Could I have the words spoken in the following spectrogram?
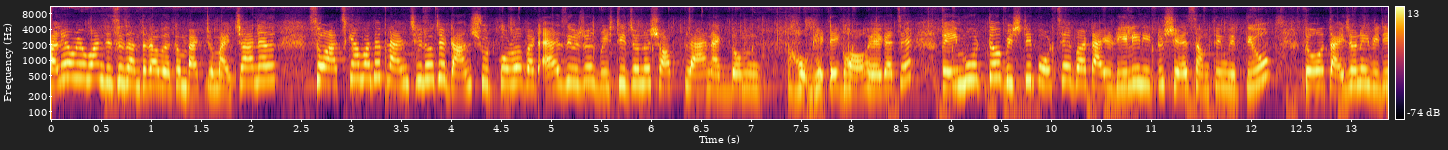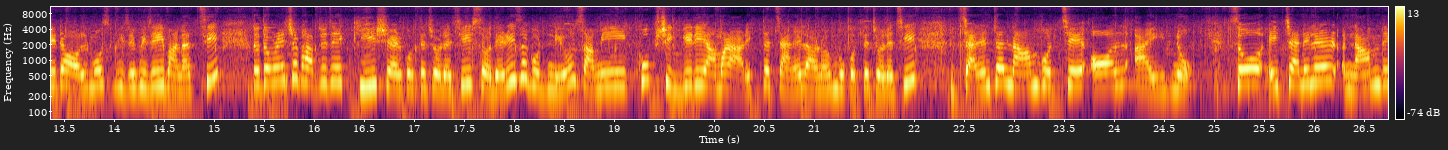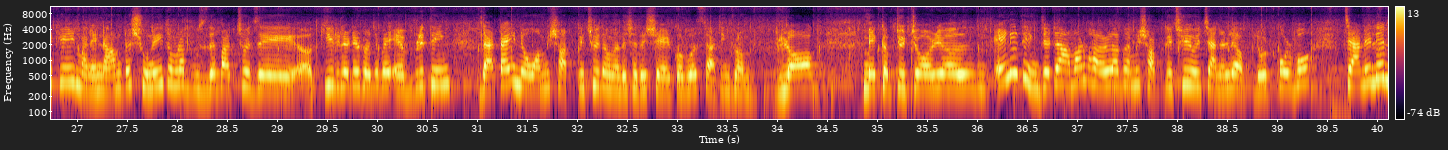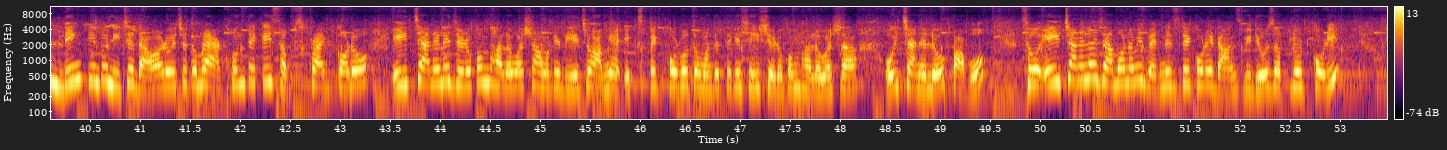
Hello everyone this is Antara welcome back to my channel so আজকে আমাদের plan ছিল যে ডান্স শ্যুট করব বাট অ্যাজ ইউজুয়াল বৃষ্টির জন্য সব প্ল্যান একদম ঘেটে ঘ হয়ে গেছে। তো এই মুহূর্তেও বৃষ্টি পড়ছে but I really need to share something with you তো তাই জন্য এই ভিডিওটা অলমোস্ট ভিজে ভিজেই বানাচ্ছি। তো তোমরা নিশ্চয়ই ভাবছ যে কী শেয়ার করতে চলেছি? So there is a good news আমি খুব শিগগিরই আমার আরেকটা চ্যানেল আরম্ভ করতে চলেছি। চ্যানেলটার নাম হচ্ছে অল আই নো সো এই চ্যানেলের নাম দেখেই মানে নামটা শুনেই তোমরা বুঝতে পারছ যে কি রিলেটেড হচ্ছে বা এভরিথিং দ্যাট আই নো আমি সব কিছুই তোমাদের সাথে শেয়ার করব starting from blog makeup tutorial anything যেটা আমার ভালো লাগবে, আমি সব কিছুই ওই চ্যানেলে আপলোড করব। চ্যানেলের লিঙ্ক কিন্তু নিচে দেওয়া রয়েছে, তোমরা এখন থেকেই সাবস্ক্রাইব করো। এই চ্যানেলে যেরকম ভালোবাসা আমাকে দিয়েছ, আমি এক্সপেক্ট করব তোমাদের থেকে সেই সেরকম ভালোবাসা ওই চ্যানেলেও পাবো। সো এই চ্যানেলে যেমন আমি ওয়েডনেসডে করে ডান্স ভিডিওস আপলোড করি,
